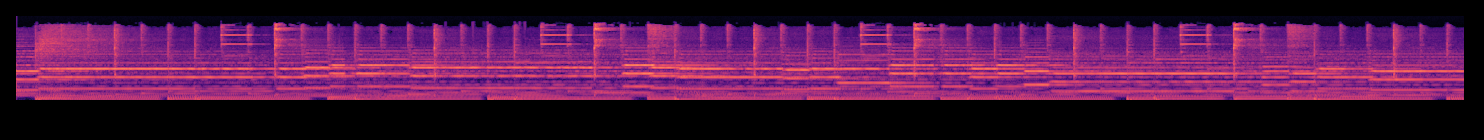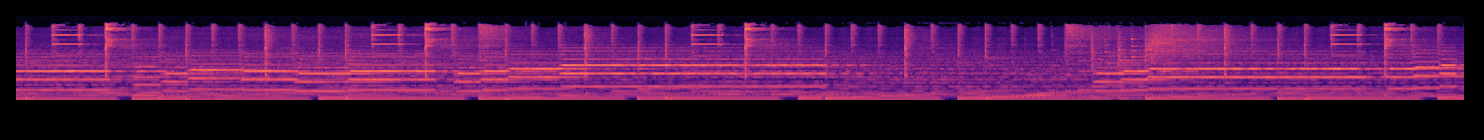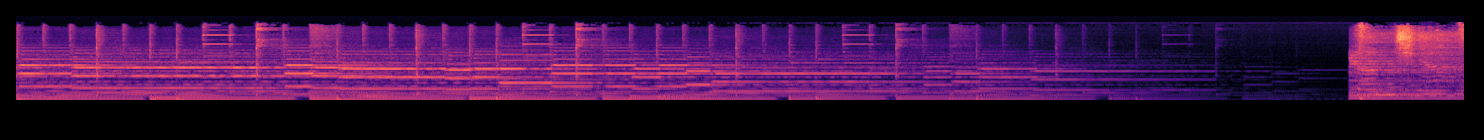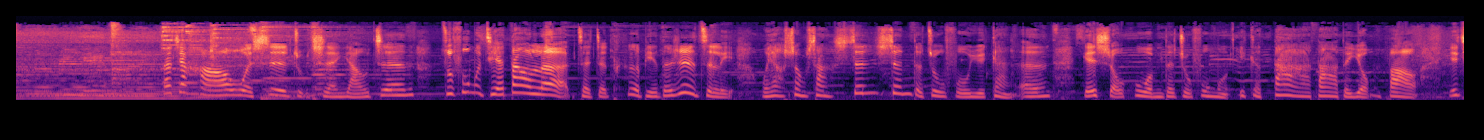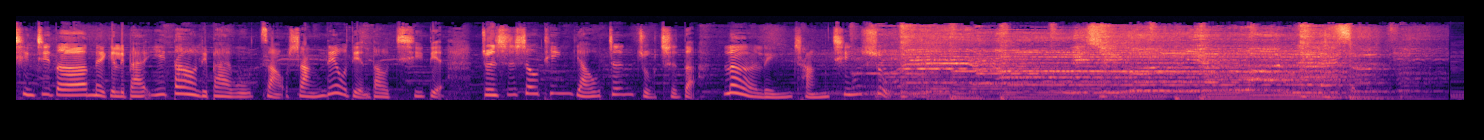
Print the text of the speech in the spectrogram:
我是主持人姚珍，祖父母节到了，在这特别的日子里，我要送上深深的祝福与感恩，给守护我们的祖父母一个大大的拥抱。也请记得每个礼拜一到礼拜五早上六点到七点，准时收听姚珍主持的《乐龄常青树》。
